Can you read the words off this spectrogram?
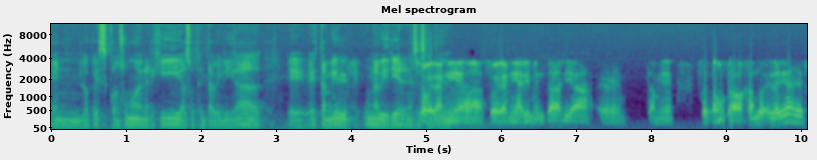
en lo que es consumo de energía, sustentabilidad, eh, es también una vidriera en ese soberanía, sentido. Soberanía alimentaria, eh, también. estamos trabajando, la idea es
